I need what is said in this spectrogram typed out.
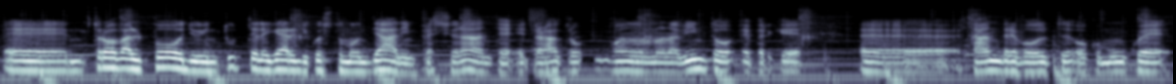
eh, trova il podio in tutte le gare di questo mondiale, impressionante, e tra l'altro quando non ha vinto è perché eh, Thunderbolt o comunque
